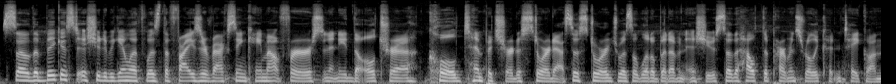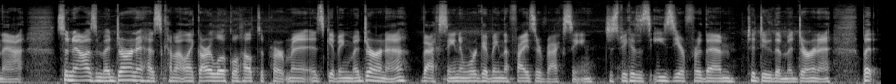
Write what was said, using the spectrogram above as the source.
So the biggest issue to begin with was the Pfizer vaccine came out first and it needed the ultra cold temperature to store it at. So storage was a little bit of an issue. So the health departments really couldn't take on that. So now as Moderna has come out, like our local health department is giving Moderna vaccine and we're giving the Pfizer vaccine just because it's easier for them to do the Moderna. But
